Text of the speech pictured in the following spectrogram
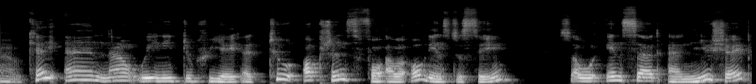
Okay, and now we need to create two options for our audience to see. So we'll insert a new shape.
